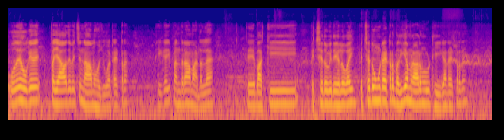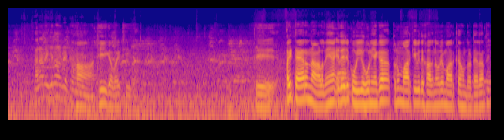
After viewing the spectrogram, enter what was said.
ਉਹਦੇ ਹੋ ਗਏ ਪੰਜਾਬ ਦੇ ਵਿੱਚ ਨਾਮ ਹੋ ਜਾਊਗਾ ਟਰੈਕਟਰ। ਠੀਕ ਹੈ ਜੀ 15 ਮਾਡਲ ਹੈ ਤੇ ਬਾਕੀ ਪਿੱਛੇ ਤੋਂ ਵੀ ਦੇਖ ਲਓ ਬਾਈ। ਪਿੱਛੇ ਤੋਂ ਉਹ ਟਰੈਕਟਰ ਵਧੀਆ ਮਰਾੜ ਮਰੂੜ ਠੀਕ ਆ ਟਰੈਕਟਰ ਦੇ। ਸਾਰਾ origignal ਟਰੈਕਟਰ ਹਾਂ ਠੀਕ ਆ ਬਾਈ ਠੀਕ ਆ। ਤੇ ਭਾਈ ਟਾਇਰ ਨਾਲ ਦੇ ਆ ਇਹਦੇ 'ਚ ਕੋਈ ਉਹ ਨਹੀਂ ਹੈਗਾ। ਤੈਨੂੰ ਮਾਰ ਕੇ ਵੀ ਦਿਖਾ ਦੇਣਾ ਉਰੇ ਮਾਰਕਾ ਹੁੰਦਾ ਟਾਇਰਾਂ ਤੇ।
